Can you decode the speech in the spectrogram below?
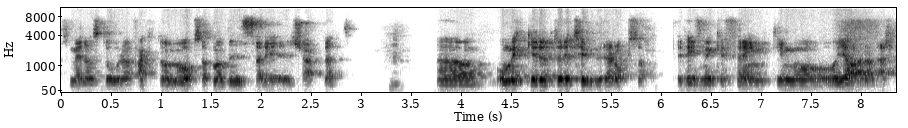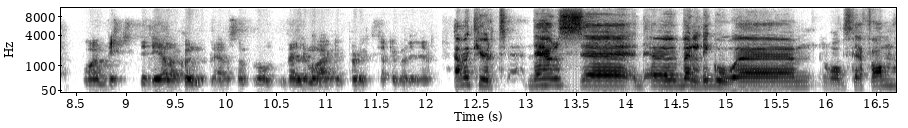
som är den stora faktorn och också att man visar det i köpet. Mm. Uh, och mycket returer också. Det finns mycket förenkling att, att göra där och en viktig del av kundupplevelsen för väldigt många produktkategorier. Ja, men kult. Det høres eh, veldig gode eh, råd, Stefan.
